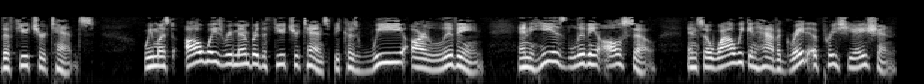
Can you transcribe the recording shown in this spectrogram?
the future tense. We must always remember the future tense because we are living and He is living also. And so while we can have a great appreciation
